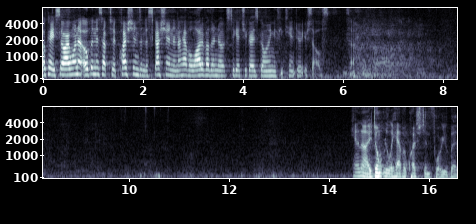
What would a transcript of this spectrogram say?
Okay, so I want to open this up to questions and discussion, and I have a lot of other notes to get you guys going if you can't do it yourselves. So. Hannah, I don't really have a question for you, but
